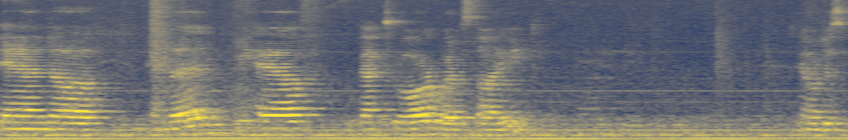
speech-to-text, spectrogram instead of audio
And, uh, and then we have, back to our website. You know, just,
